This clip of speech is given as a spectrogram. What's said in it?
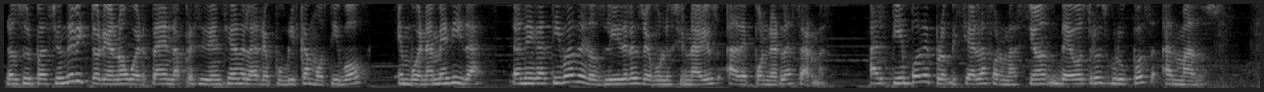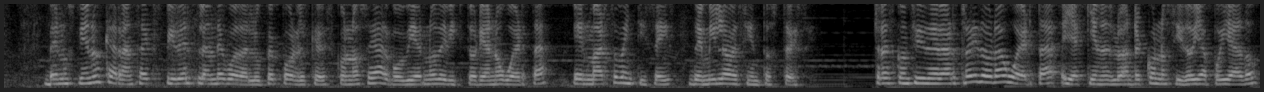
La usurpación de Victoriano Huerta en la presidencia de la República motivó, en buena medida, la negativa de los líderes revolucionarios a deponer las armas, al tiempo de propiciar la formación de otros grupos armados. Venustiano Carranza expide el Plan de Guadalupe por el que desconoce al gobierno de Victoriano Huerta en marzo 26 de 1913. Tras considerar traidor a Huerta y a quienes lo han reconocido y apoyado,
